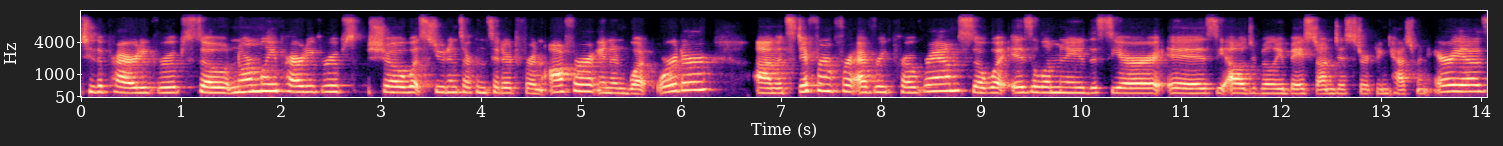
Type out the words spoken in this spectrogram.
to the priority groups. So normally priority groups show what students are considered for an offer and in what order. Um, it's different for every program. So what is eliminated this year is the eligibility based on district and catchment areas.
